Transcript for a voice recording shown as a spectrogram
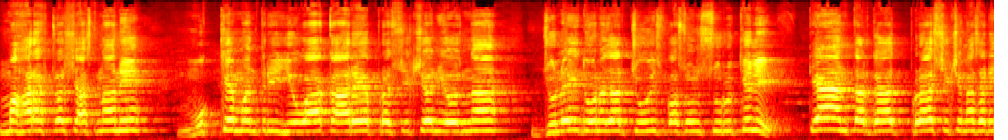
महाराष्ट्र शासनाने मुख्यमंत्री युवा कार्य प्रशिक्षण योजना जुलै दोन हजार चोवीसपासून सुरू केली. त्या अंतर्गत प्रशिक्षणासाठी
